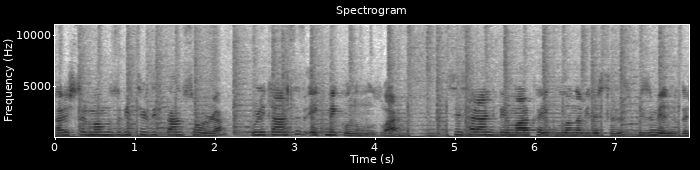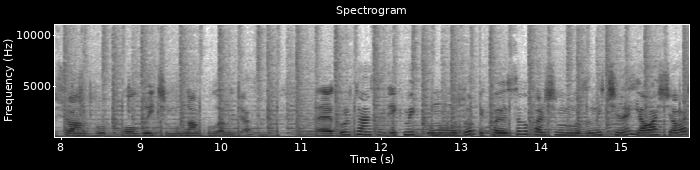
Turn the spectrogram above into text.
Karıştırmamızı bitirdikten sonra glutensiz ekmek unumuz var. Siz herhangi bir markayı kullanabilirsiniz. Bizim elimizde şu an bu olduğu için bundan kullanacağız. Ee, glutensiz ekmek unumuzu e, sıvı karışımımızın içine yavaş yavaş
